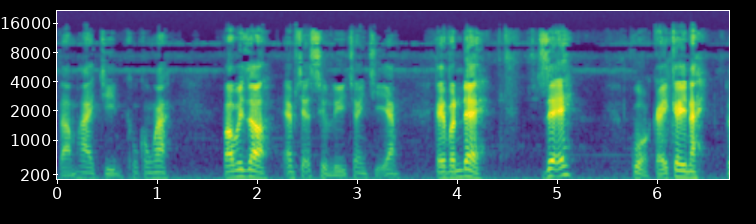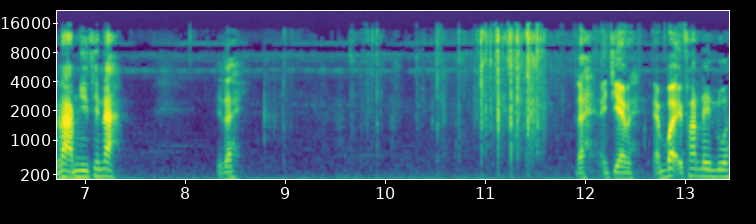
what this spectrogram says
829 002 và bây giờ em sẽ xử lý cho anh chị em cái vấn đề dễ của cái cây này làm như thế nào. Thì đây. Đây, anh chị em này, em bậy phát lên luôn.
